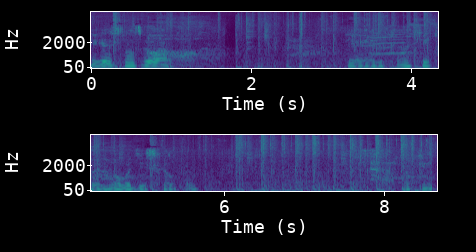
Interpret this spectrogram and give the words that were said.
Okay guys, let's go out. Yeah, I hate when nobody's helping. Okay.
